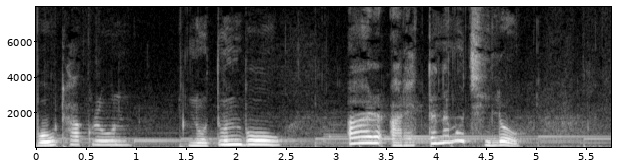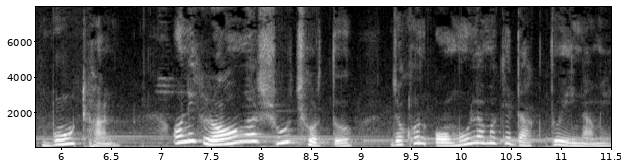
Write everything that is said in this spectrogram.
বউ ঠাকরুন, নতুন বউ, আর আরেকটা নামও ছিল, বৌঠান। অনেক রং আর সুর ছড়ত যখন অমল আমাকে ডাকতো এই নামে।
